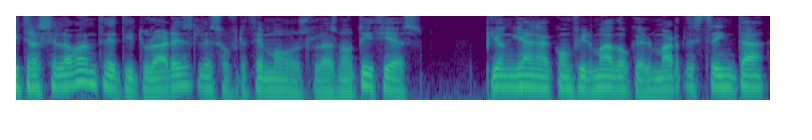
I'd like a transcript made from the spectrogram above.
Y tras el avance de titulares les ofrecemos las noticias. Pyongyang ha confirmado que el martes 30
